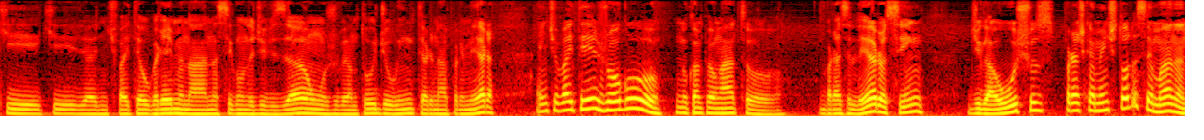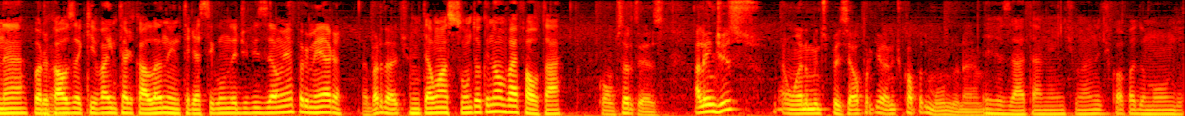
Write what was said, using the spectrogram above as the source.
que, que a gente vai ter o Grêmio na, na segunda divisão, o Juventude, o Inter na primeira, a gente vai ter jogo no campeonato brasileiro, assim, de gaúchos, praticamente toda semana, né? Por é. causa que vai intercalando entre a segunda divisão e a primeira. É verdade. Então, um assunto que não vai faltar. Com certeza. Além disso, é um ano muito especial porque é ano de Copa do Mundo, né? Exatamente, um ano de Copa do Mundo.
